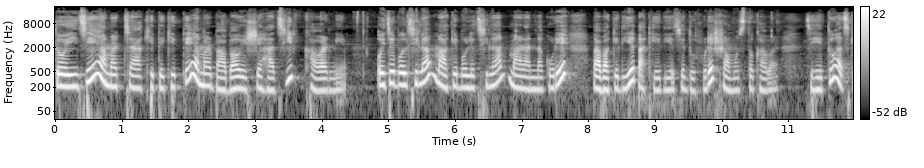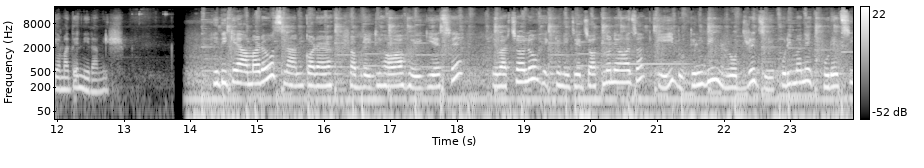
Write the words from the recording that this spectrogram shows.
তো এই যে আমার চা খেতে খেতে আমার বাবাও এসে হাজির খাওয়ার নিয়ে। ওই যে বলছিলাম, মাকে বলেছিলাম, মা রান্না করে বাবাকে দিয়ে পাঠিয়ে দিয়েছে দুপুরের সমস্ত খাবার। যেহেতু আজকে আমাদের নিরামিষ। এদিকে আমারও স্নান করার সব রেডি হওয়া হয়ে গিয়েছে। এবার চলো একটু নিজের যত্ন নেওয়া যাক। এই দু তিন দিন রোদ্রে যে পরিমাণে ঘুরেছি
